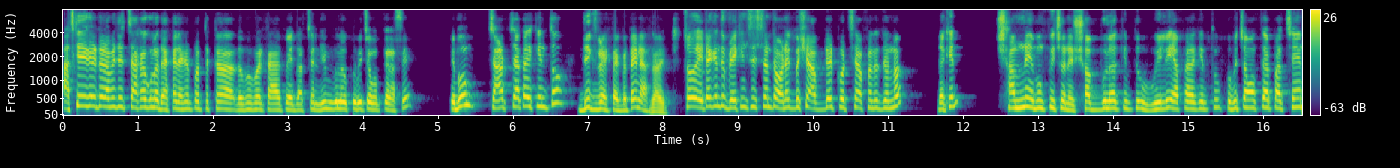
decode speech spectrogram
আজকে এই গাড়িটার আমি যে চাকাগুলো দেখাই, দেখেন প্রত্যেকটা লোকোভার টায়ার পেয়ে যাচ্ছেন রিমগুলো খুবই চমৎকার আছে। এবং চার চাকায় কিন্তু ডিস্ক ব্রেক থাকবে তাই না? রাইট তো এটা কিন্তু ব্রেকিং সিস্টেমটা অনেক বেশি আপডেট করছে আপনাদের জন্য। দেখেন সামনে এবং পিছনে সবগুলো কিন্তু হুইলে আপনারা কিন্তু খুবই চমৎকার পাচ্ছেন।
